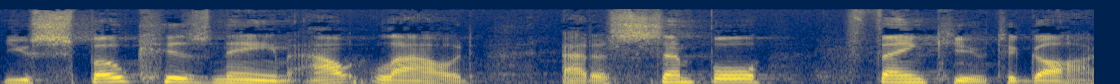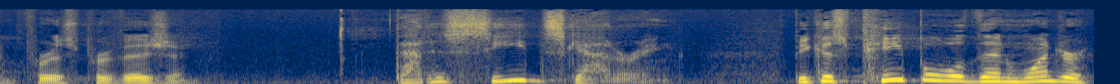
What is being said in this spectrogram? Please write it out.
You spoke his name out loud at a simple thank you to God for his provision. That is seed scattering. Because people will then wonder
